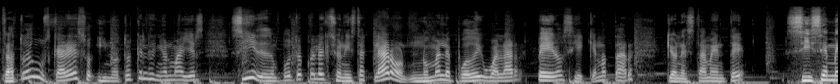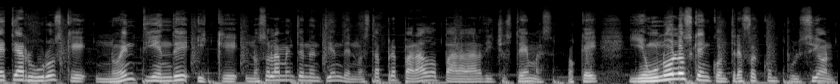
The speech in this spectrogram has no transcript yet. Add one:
trato de buscar eso y noto que el señor Myers, sí, desde un punto de coleccionista, claro, no me le puedo igualar, pero sí hay que notar que honestamente sí se mete a rubros que no entiende y que no solamente no entiende, no está preparado para dar dichos temas, ¿ok? Y uno de los que encontré fue compulsión.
